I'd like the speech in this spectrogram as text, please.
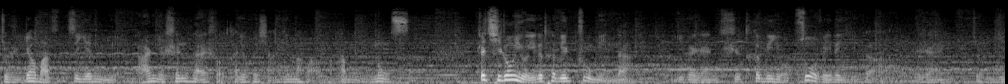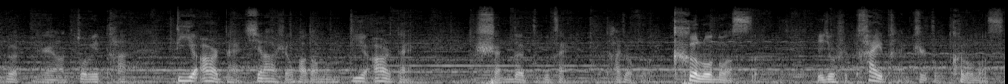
就是要把自己的女儿女生出来的时候，他就会想尽办法把他们弄死。这其中有一个特别著名的一个人，是特别有作为的一个人，就是一个人啊，作为他第二代希腊神话当中第二代神的主宰，他叫做克洛诺斯，也就是泰坦之主克洛诺斯。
